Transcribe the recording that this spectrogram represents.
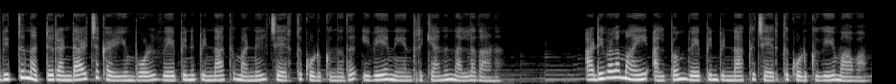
വിത്ത് നട്ട് രണ്ടാഴ്ച കഴിയുമ്പോൾ വേപ്പിന് പിണ്ണാക്ക് മണ്ണിൽ ചേർത്ത് കൊടുക്കുന്നത് ഇവയെ നിയന്ത്രിക്കാൻ നല്ലതാണ്. അടിവളമായി അല്പം വേപ്പിൻ പിണ്ണാക്ക് ചേർത്ത് കൊടുക്കുകയുമാവാം.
